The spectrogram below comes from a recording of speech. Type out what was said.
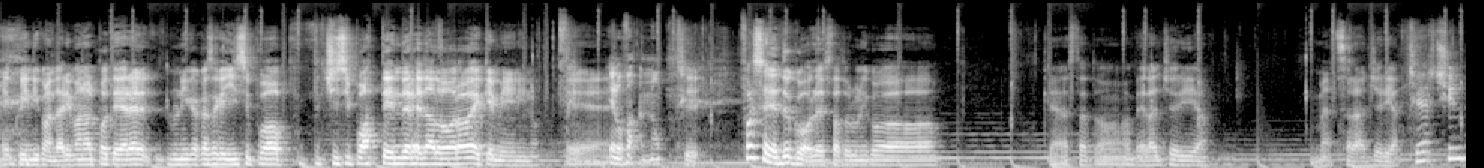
eh. E quindi quando arrivano al potere l'unica cosa che gli si può, ci si può attendere da loro è che menino. E, E lo fanno. Sì. Forse De Gaulle è stato l'unico che è stato... Vabbè, l'Algeria. Mezza l'Algeria. Churchill?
